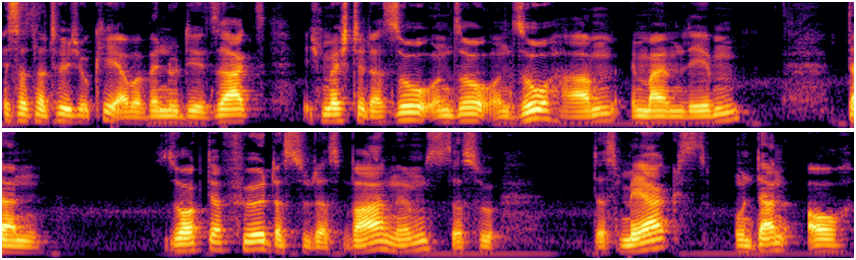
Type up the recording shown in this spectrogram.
ist das natürlich okay. Aber wenn du dir sagst, ich möchte das so und so und so haben in meinem Leben, dann sorg dafür, dass du das wahrnimmst, dass du das merkst und dann auch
